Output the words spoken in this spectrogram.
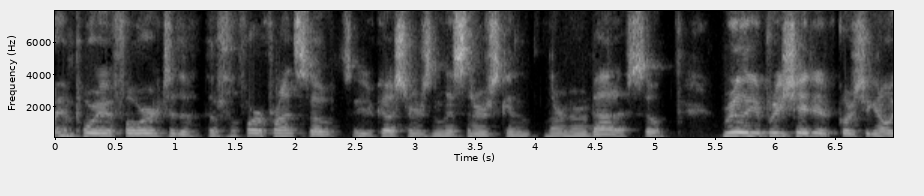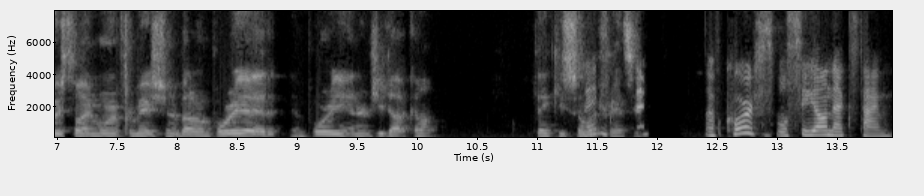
Emporia forward to the, the forefront, so so your customers and listeners can learn more about us. So really appreciate it. Of course, you can always find more information about Emporia at emporiaenergy.com. Thank you so much, Francie. Of course. We'll see y'all next time.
